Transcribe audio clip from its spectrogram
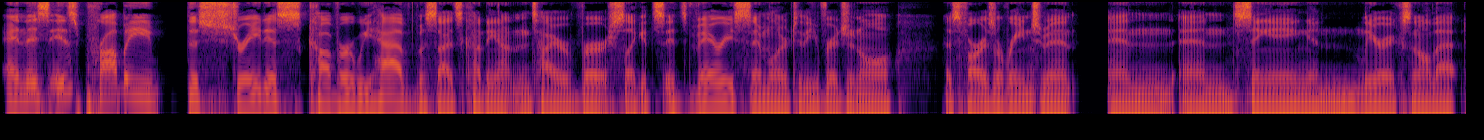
and this is probably the straightest cover we have besides cutting out an entire verse. Like it's it's very similar to the original as far as arrangement and and singing and lyrics and all that.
